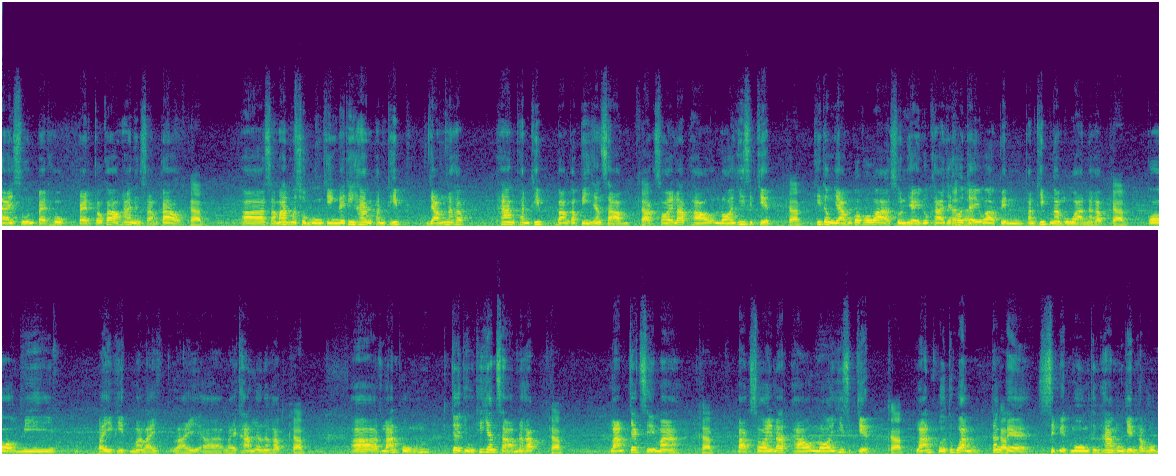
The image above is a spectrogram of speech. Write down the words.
Line 0868995139 ครับ อ่าสามารถมาชมองค์จริงได้ที่ห้างพันทิพย์ย้ำนะครับ ห้างพันทิพย์บางกะปิชั้น3ครับ ปากซอยลาดพร้าว127 ครับ ที่ต้องย้ำก็เพราะว่าส่วนใหญ่ลูกค้าจะเข้าใจว่าเป็นพันทิพย์งามวงวานนะครับ ครับ ก็มี ไปผิดมาหลายหลายอ่าหลายท่านแล้วนะครับครับอ่าร้านผมจะอยู่ที่ชั้น 3 นะครับ ครับร้านแจ็คเสมา ครับปากซอยลาดพร้าว127 ครับ ร้านเปิดทุกวันตั้งแต่ 11 โมงถึง 5 โมงเย็นครับผม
